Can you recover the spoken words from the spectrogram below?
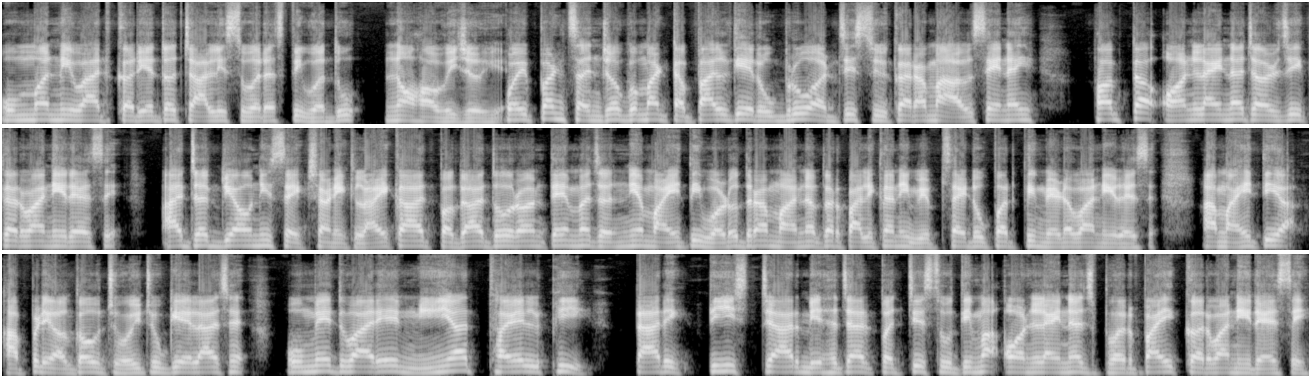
ઉંમરની વાત કરીએ તો ચાલીસ વર્ષથી વધુ ન હોવી જોઈએ. કોઈ પણ સંજોગોમાં ટપાલ કે રૂબરૂ અરજી સ્વીકારવામાં આવશે નહીં. ફક્ત ઓનલાઈન જ અરજી કરવાની રહેશે. આ જગ્યાઓની શૈક્ષણિક લાયકાત, પગાર ધોરણ તેમજ અન્ય માહિતી વડોદરા મહાનગરપાલિકાની વેબસાઇટ ઉપરથી મેળવવાની રહેશે. આ માહિતી આપણે અગાઉ જોઈ ચૂકેલા છે. ઉમેદવારે નિયત થયેલ ફી તારીખ ત્રીસ ચાર બે હજાર પચીસ સુધીમાં ઓનલાઈન જ ભરપાઈ કરવાની રહેશે.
